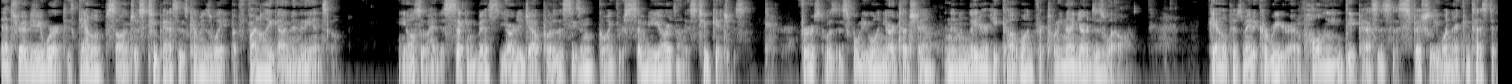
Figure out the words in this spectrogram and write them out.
That strategy worked as Gallup saw just two passes come his way, but finally got into the end zone. He also had his second best yardage output of the season, going for 70 yards on his two catches. First was his 41 yard touchdown, and then later he caught one for 29 yards as well. Gallup has made a career out of hauling in deep passes, especially when they're contested.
